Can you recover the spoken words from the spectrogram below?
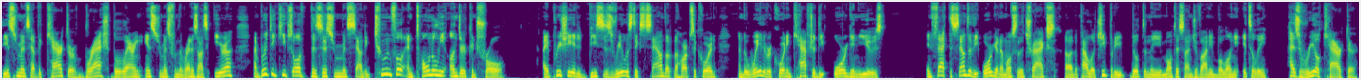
The instruments have the character of brash, blaring instruments from the Renaissance era, and Brutti keeps all of his instruments sounding tuneful and tonally under control. I appreciated BIS's realistic sound on the harpsichord and the way the recording captured the organ used. In fact, the sound of the organ on most of the tracks, uh, the Paolo Cipri, built in the Monte San Giovanni, Bologna, Italy, has real character,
